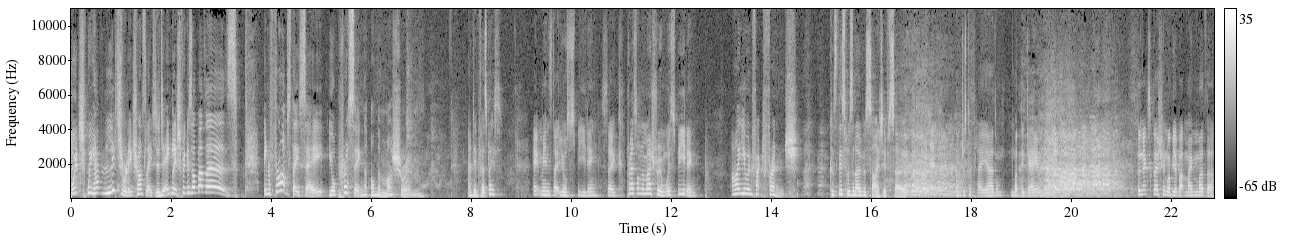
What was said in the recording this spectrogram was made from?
which we have literally translated into English? Fingers on buzzers. In France, they say, you're pressing on the mushroom. And in first place. It means that you're speeding. It's like, press on the mushroom, we're speeding. Are you, in fact, French? Because this was an oversight, if so. I'm just a player, I don't, the game. the next question will be about my mother.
